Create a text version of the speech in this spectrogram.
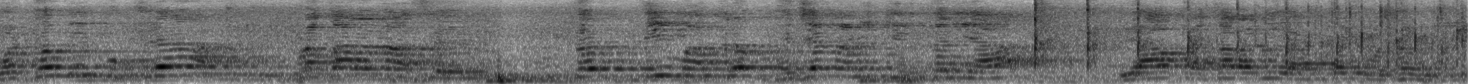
वठवली कुठल्या प्रकारानं असेल तर ती मात्र भजन आणि कीर्तन या या प्रकाराने या ठिकाणी वठवली.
